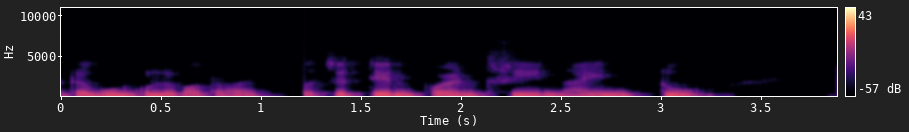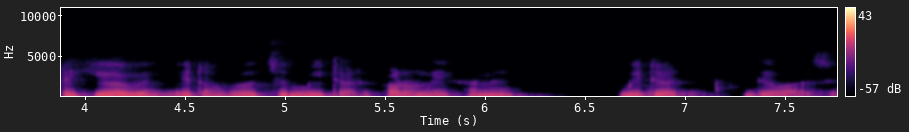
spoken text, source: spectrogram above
এটা গুণ করলে কত হয়? হচ্ছে ten point three nine two এটা কি হবে? এটা হবে হচ্ছে মিটার, কারণ এখানে মিটার দেওয়া আছে।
